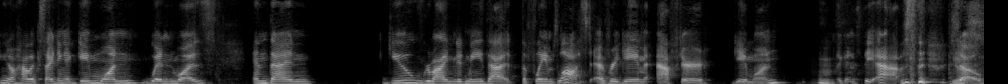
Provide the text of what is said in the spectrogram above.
you know, how exciting a game one win was. And then you reminded me that the Flames lost every game after game one mm. against the Avs. yes. So,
